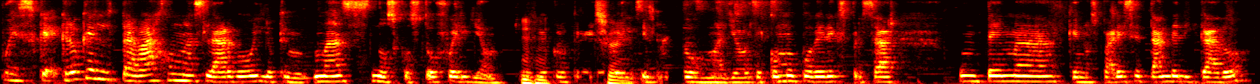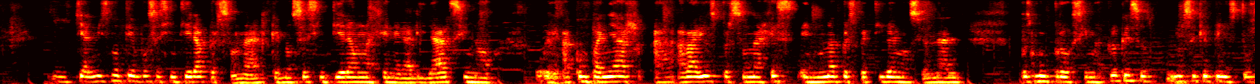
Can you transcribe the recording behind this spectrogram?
Pues que, creo que el trabajo más largo y lo que más nos costó fue el guion. Yo creo que fue el, reto mayor de cómo poder expresar un tema que nos parece tan delicado y que al mismo tiempo se sintiera personal, que no se sintiera una generalidad, sino eh, acompañar a, varios personajes en una perspectiva emocional pues muy próxima. Creo que eso, no sé qué opinas tú.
